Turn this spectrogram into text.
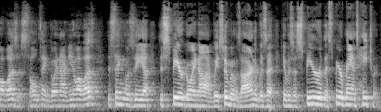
What was this? Whole thing going on. You know what was? This thing was the uh, the spear going on. We assume it was iron. It was a it was a spear. The spear of man's hatred.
